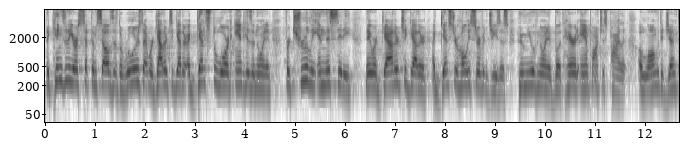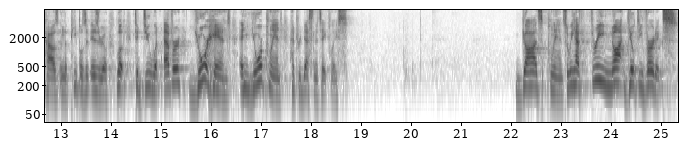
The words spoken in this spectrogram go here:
The kings of the earth set themselves as the rulers that were gathered together against the Lord and his anointed. For truly in this city they were gathered together against your holy servant Jesus, whom you have anointed, both Herod and Pontius Pilate, along with the Gentiles and the peoples of Israel. Look, to do whatever your hand and your plan had predestined to take place. God's plan. So we have three not guilty verdicts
